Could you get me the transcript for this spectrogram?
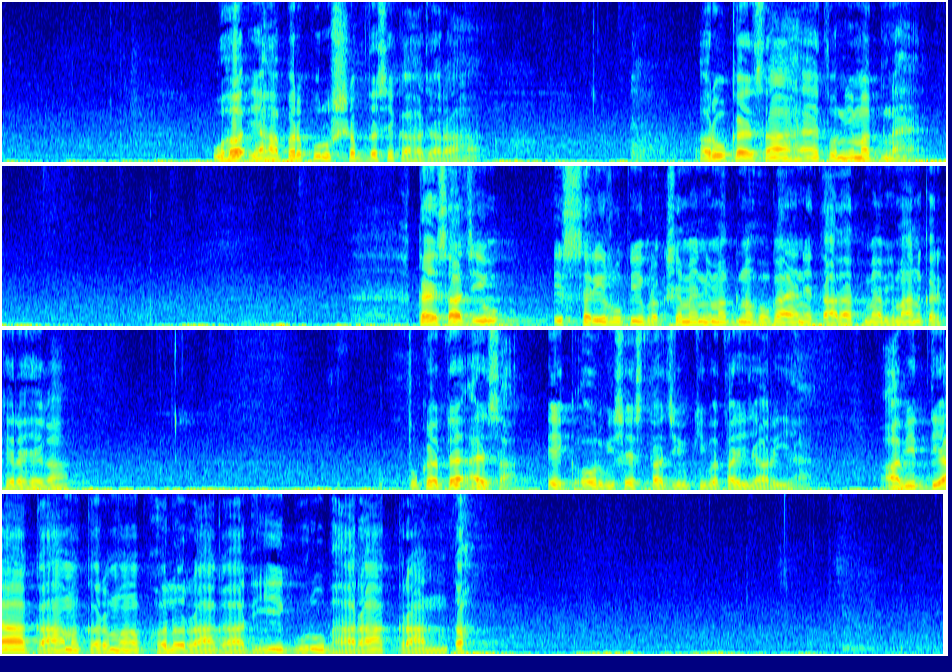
वह यहाँ पर पुरुष शब्द से कहा जा रहा है। और वो कैसा है तो निमग्न है। कैसा जीव इस शरीर रूपी वृक्ष में निमग्न होगा यानी तादात में अभिमान करके रहेगा? तो कहते हैं, ऐसा। एक और विशेषता जीव की बताई जा रही है। अविद्या, काम, कर्म, फल रागादि गुरु भारा, क्रांत।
